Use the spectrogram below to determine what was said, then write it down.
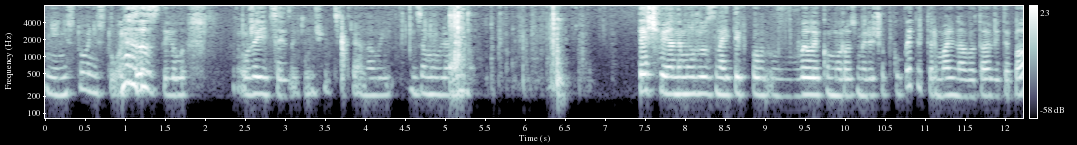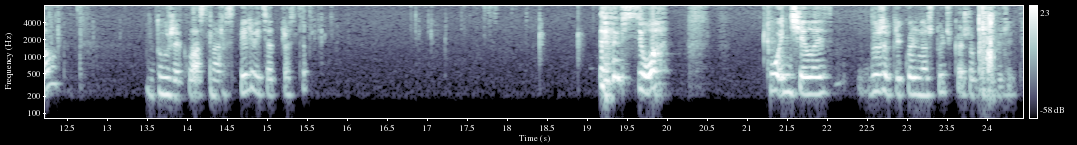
ні, ні з того, ні з того не застило. Уже і цей закінчується, треба новий замовляти. Те, що я не можу знайти в великому розмірі, щоб купити, термальна вода від About. Дуже класно розпилюється просто. Все. Кончилось. Дуже прикольна штучка, щоб жити.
